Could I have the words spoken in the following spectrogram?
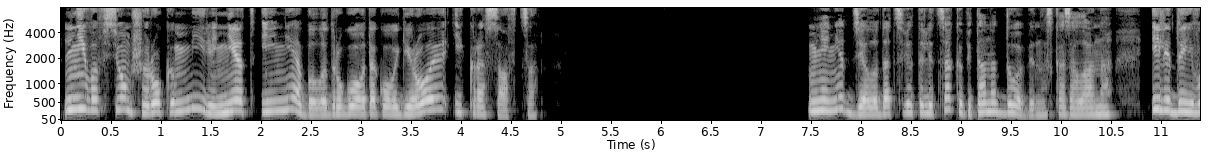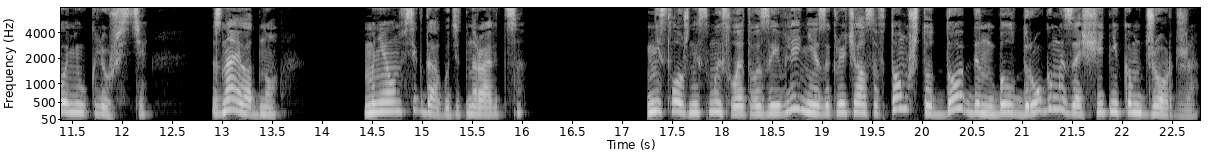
ни во всем широком мире нет и не было другого такого героя и красавца. «Мне нет дела до цвета лица капитана Добина», — сказала она, — «или до его неуклюжести. Знаю одно — мне он всегда будет нравиться». Несложный смысл этого заявления заключался в том, что Добин был другом и защитником Джорджа.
